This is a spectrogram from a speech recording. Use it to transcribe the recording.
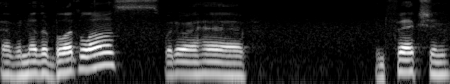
Have another blood loss? What do I have? Infection.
